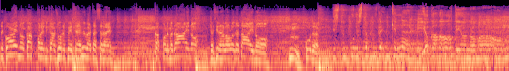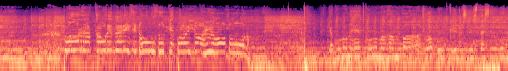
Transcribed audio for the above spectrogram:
Niinku ainoa kappale, mikä on suurin piirtein hyvä tässä näin. Kappale nimeltä Aino, ja siinähän lauletaan että Ainoa. Hmm, kuuntele. Istun puiston penkillä, joka valtion oma on. Mulla on rakkauden veriset housut ja paita hihotuun. Ja kuluneet kulmahampaat loput kynsistä syö.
